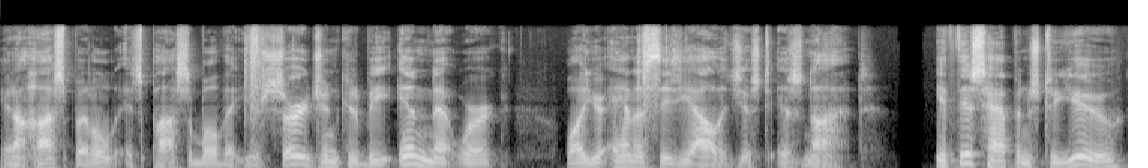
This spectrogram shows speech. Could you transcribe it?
In a hospital, it's possible that your surgeon could be in network while your anesthesiologist is not. If this happens to you,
